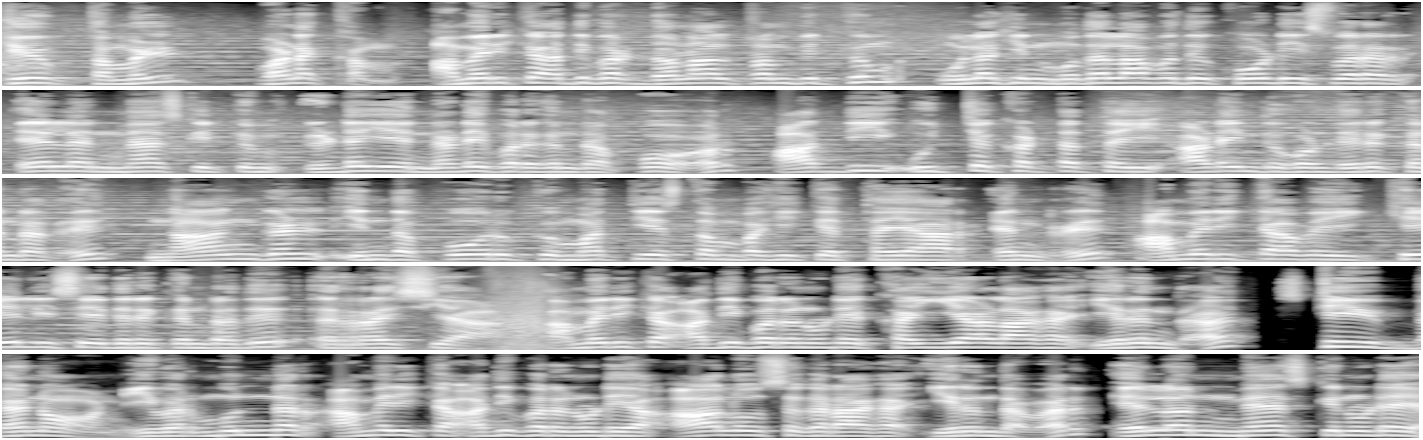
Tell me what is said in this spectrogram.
டியூப் தமிழ் வணக்கம். அமெரிக்க அதிபர் டொனால்ட் ட்ரம்பிற்கும் உலகின் முதலாவது கோடீஸ்வரர் ஏலன் மேஸ்கிற்கும் இடையே நடைபெறுகின்ற போர் அதி உச்சக்கட்டத்தை அடைந்து கொண்டிருக்கின்றது. நாங்கள் இந்த போருக்கு மத்தியஸ்தம் வகிக்க தயார் என்று அமெரிக்காவை கேலி செய்திருக்கின்றது ரஷ்யா. அமெரிக்க அதிபரனுடைய கையாளாக இருந்த ஸ்டீவ் பெனான் இவர் முன்னர் அமெரிக்க அதிபரனுடைய ஆலோசகராக இருந்தவர். எலன் மேஸ்கினுடைய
